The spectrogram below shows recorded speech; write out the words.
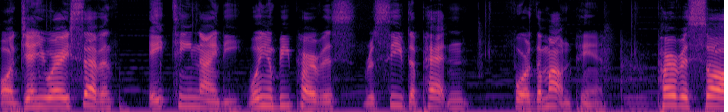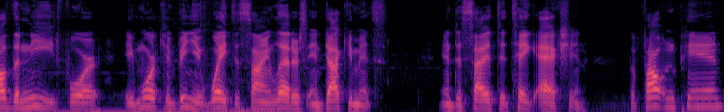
On January 7, 1890, William B. Purvis received a patent for the mountain pen. Purvis saw the need for a more convenient way to sign letters and documents and decided to take action. The fountain pen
